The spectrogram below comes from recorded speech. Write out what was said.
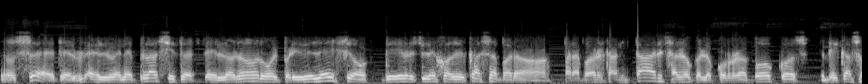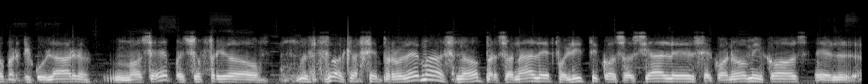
no sé, el, el beneplácito, el honor o el privilegio de ir lejos de casa para, para poder cantar, es algo que le ocurre a pocos. En mi caso particular, no sé, pues he sufrido toda clase de problemas, ¿no? Personales, políticos, sociales, económicos. El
